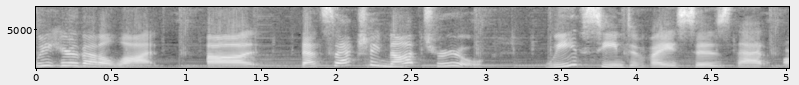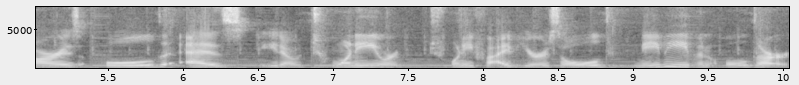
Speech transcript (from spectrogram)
we hear that a lot. Uh, that's actually not true. We've seen devices that are as old as, you know, 20 or 25 years old, maybe even older,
